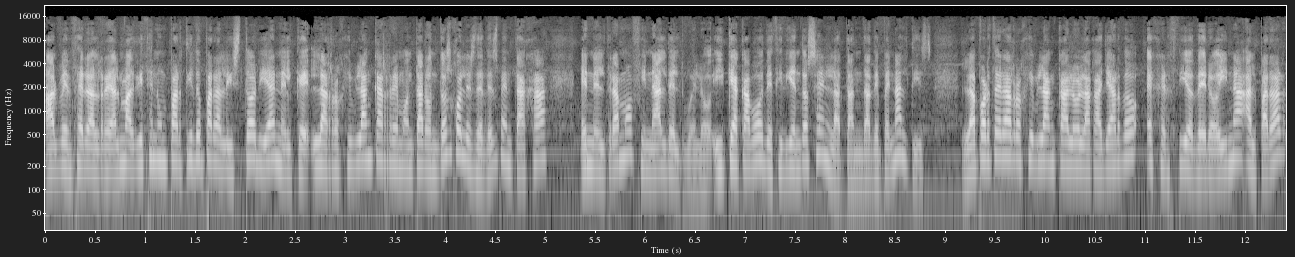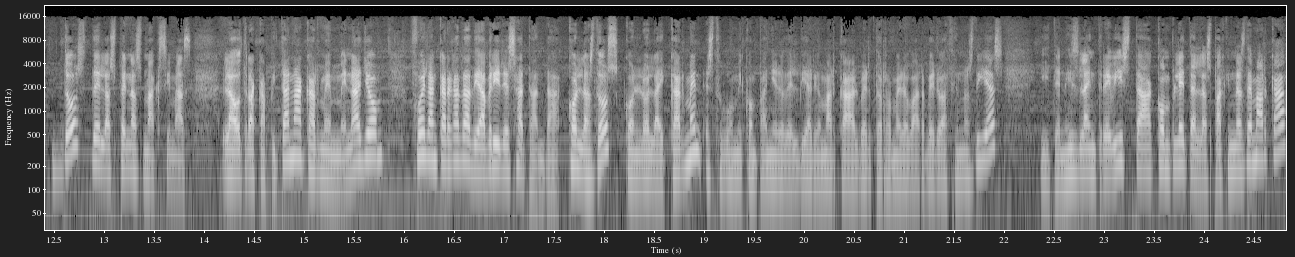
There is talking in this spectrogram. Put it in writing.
al vencer al Real Madrid en un partido para la historia en el que las rojiblancas remontaron dos goles de desventaja en el tramo final del duelo y que acabó decidiéndose en la tanda de penaltis. La portera rojiblanca Lola Gallardo ejerció de heroína al parar dos de las penas máximas. La otra capitana, Carmen Menayo, fue la encargada de abrir esa tanda. Con las dos, con Lola y Carmen, estuvo mi compañero del diario Marca, Alberto Romero Barbero, hace unos días y tenéis la entrevista completa en las páginas de Marca.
